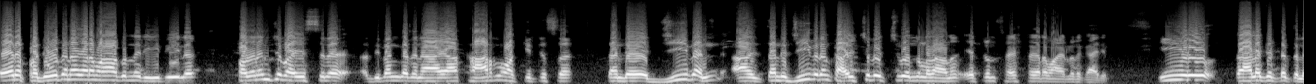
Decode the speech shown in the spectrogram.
ഏറെ പ്രചോദനകരമാകുന്ന രീതിയിൽ പതിനഞ്ച് വയസ്സിൽ ദിവംഗതനായ കാർലോ അക്കിറ്റസ് തന്റെ ജീവൻ തന്റെ ജീവിതം കാഴ്ചവെച്ചു എന്നുള്ളതാണ് ഏറ്റവും ശ്രേഷ്ഠകരമായുള്ളൊരു കാര്യം. ഈ ഒരു കാലഘട്ടത്തിൽ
